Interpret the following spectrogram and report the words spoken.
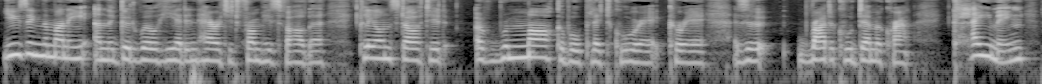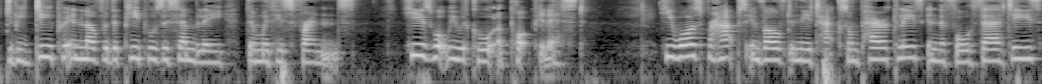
Using the money and the goodwill he had inherited from his father, Cleon started a remarkable political career as a radical Democrat, claiming to be deeper in love with the People's Assembly than with his friends. He is what we would call a populist. He was perhaps involved in the attacks on Pericles in the 430s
